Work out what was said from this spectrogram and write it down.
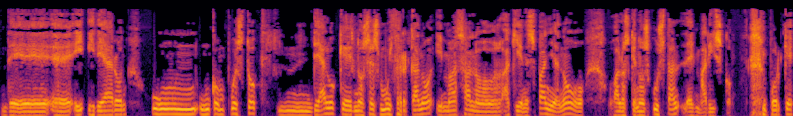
de, eh, idearon un, un compuesto mm, de algo que nos es muy cercano y más a los aquí en España, ¿no? O, o a los que nos gustan el marisco. Porque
